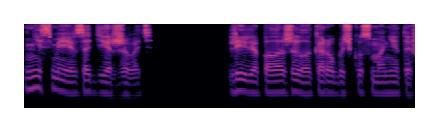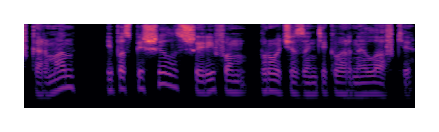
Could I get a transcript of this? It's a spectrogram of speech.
Не смею задерживать». Лиля положила коробочку с монетой в карман и поспешила с шерифом прочь из антикварной лавки.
